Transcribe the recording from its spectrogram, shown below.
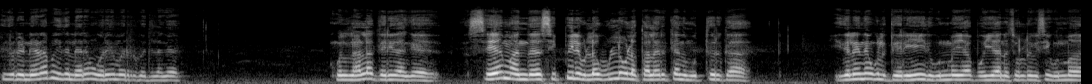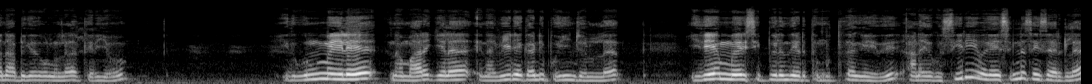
இதோட நிறம் இது நிறம் ஒரே மாதிரி இருக்கும் வச்சுலாங்க உங்களுக்கு நல்லா தெரியுதாங்க? சேம் அந்த சிப்பியில் உள்ள உள்ள உள்ள கலருக்கு அந்த முத்து இருக்கா? இதுலேருந்தே உங்களுக்கு தெரியும் இது உண்மையாக பொய்யா நான் சொல்கிற விஷயம் உண்மை தானே அப்படிங்கிறது உங்களுக்கு நல்லா தெரியும். இது உண்மையிலே நான் மறைக்கலை நான் வீடியோக்காண்டி பொய்ன்னு சொல்லலை. இதே மாதிரி சிப்பிலேருந்து எடுத்த முத்து தாங்க இது. ஆனால் இது சிறிய வகை சின்ன சைஸாக இருக்குல்ல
